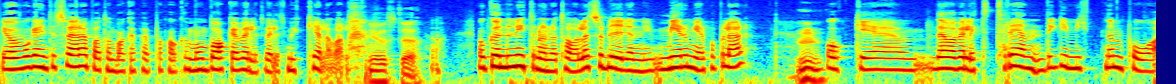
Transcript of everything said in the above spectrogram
Jag vågar inte svära på att hon bakar pepparkakor men hon bakar väldigt, väldigt mycket i alla fall. just det. Och under 1900-talet så blir den mer och mer populär. Mm. Och eh, den var väldigt trendig i mitten på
